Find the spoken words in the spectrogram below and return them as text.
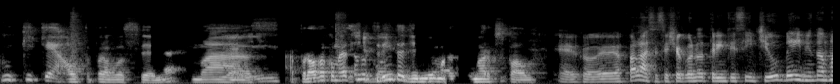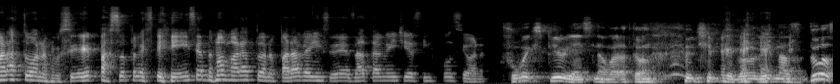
O que, que é alto para você, né? Mas aí, a prova começa no chegou... 30, diria o Marcos Paulo. É, eu ia falar, se você chegou no 30 e sentiu, bem-vindo à maratona. Você passou pela experiência de uma maratona. Parabéns, é exatamente assim que funciona. Full experience na maratona. Te pegou nas duas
